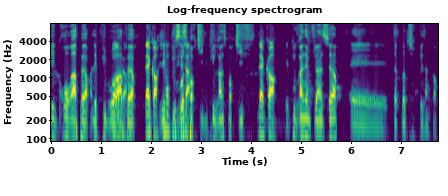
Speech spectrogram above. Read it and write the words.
des gros rappeurs, les plus gros Gros rappeurs. rappeurs, D'accord, qui les vont plus gros ça. sportifs, les plus grands sportifs, D'accord. les plus grands influenceurs et peut-être d'autres surprises encore.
